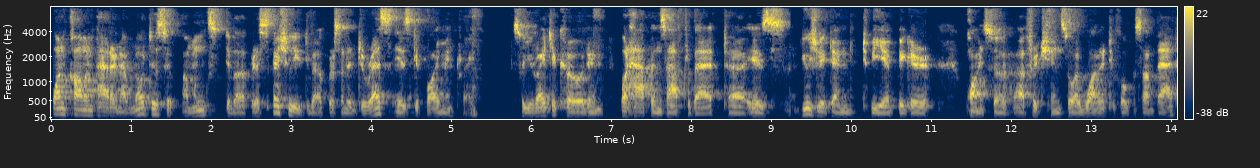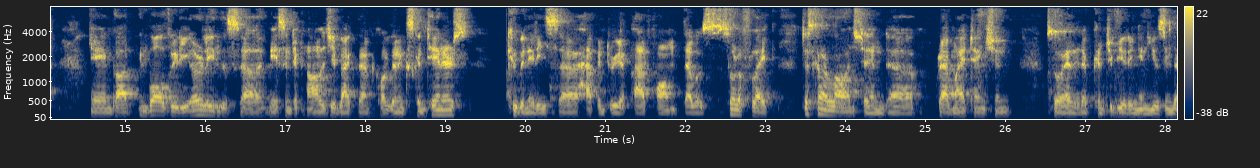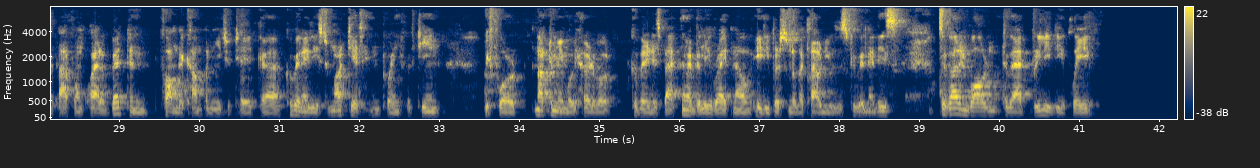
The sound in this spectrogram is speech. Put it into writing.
One common pattern I've noticed amongst developers, especially developers under duress, is deployment, right? So you write your code, and what happens after that uh, is usually tend to be a bigger points of uh, friction. So I wanted to focus on that and got involved really early in this uh, nascent technology back then called Linux containers. Kubernetes uh, happened to be a platform that was sort of like just kind of launched and uh, grabbed my attention. So I ended up contributing and using the platform quite a bit and formed a company to take uh, Kubernetes to market in 2015. Before, not too many people heard about Kubernetes back then. I believe right now 80% of the cloud uses Kubernetes. So got involved into that really deeply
